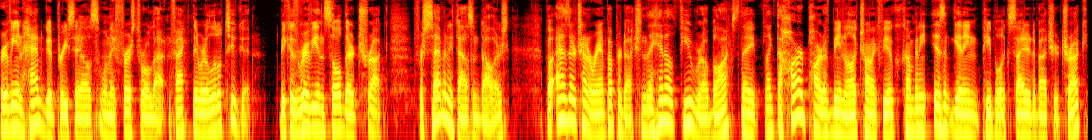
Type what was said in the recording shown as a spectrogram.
Rivian had good pre sales when they first rolled out. In fact, they were a little too good because Rivian sold their truck for $70,000 but as they're trying to ramp up production, they hit a few roadblocks. They like the hard part of being an electronic vehicle company isn't getting people excited about your truck.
